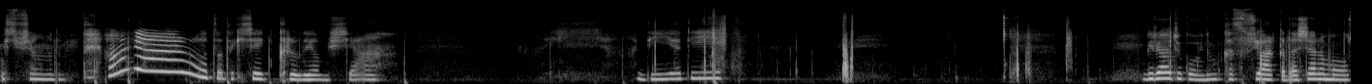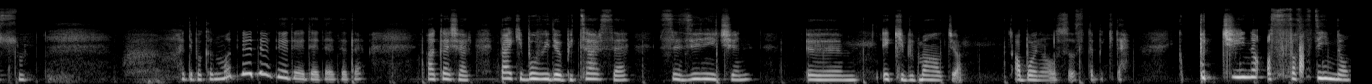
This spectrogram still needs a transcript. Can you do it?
Hiçbir şey anlamadım. Hayır! Ortadaki şey kırılıyormuş ya. Hadi hadi. Birazcık oyunum kasıyor arkadaşlar ama olsun. Hadi bakalım hadi hadi hadi hadi hadi hadi. Arkadaşlar belki bu video biterse sizin için e, ekibimi alacağım. Abone olursanız tabii ki de. Cappuccino Assassino.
